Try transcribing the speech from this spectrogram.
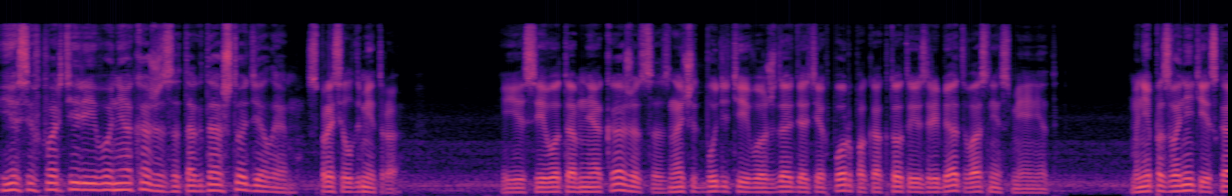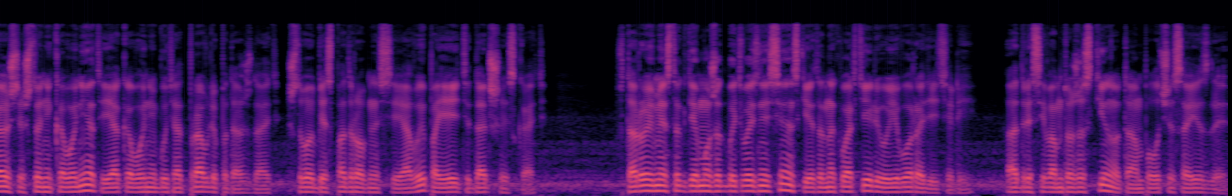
«Если в квартире его не окажется, тогда что делаем?» – спросил Дмитро. Если его там не окажется, значит будете его ждать до тех пор, пока кто-то из ребят вас не сменит. Мне позвоните и скажете, что никого нет, и я кого-нибудь отправлю подождать, чтобы без подробностей, а вы поедете дальше искать. Второе место, где может быть Вознесенский, это на квартире у его родителей. Адрес я вам тоже скину, там полчаса езды.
